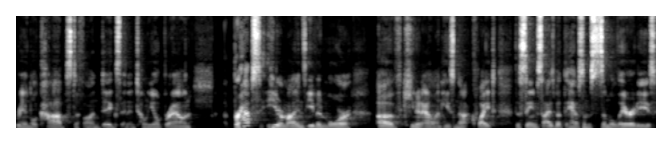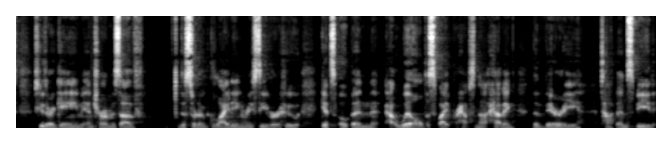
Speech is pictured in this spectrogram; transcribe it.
Randall Cobb, Stefon Diggs, and Antonio Brown. Perhaps he reminds even more of Keenan Allen. He's not quite the same size, but they have some similarities to their game in terms of this sort of gliding receiver who gets open at will, despite perhaps not having the very top end speed.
